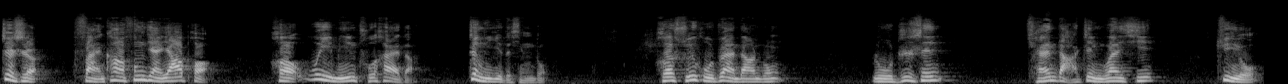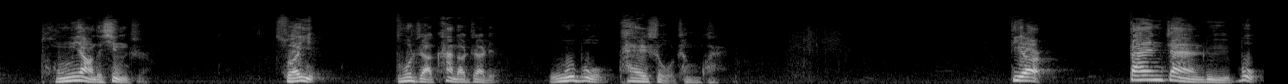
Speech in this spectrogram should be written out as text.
这是反抗封建压迫和为民除害的正义的行动，和《水浒传》当中鲁智深拳打镇关西具有同样的性质。所以，读者看到这里，无不拍手称快。第二，单战吕布。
